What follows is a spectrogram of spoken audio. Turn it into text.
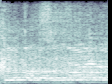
Teraz mają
